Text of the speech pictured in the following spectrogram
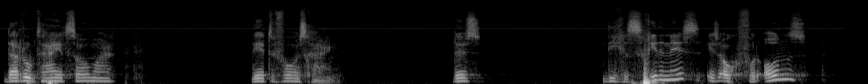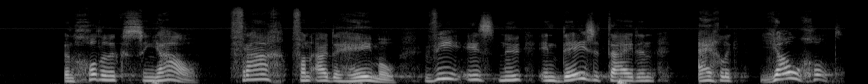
daar roept hij het zomaar weer tevoorschijn. Dus die geschiedenis is ook voor ons een goddelijk signaal. Vraag vanuit de hemel. Wie is nu in deze tijden eigenlijk jouw God?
